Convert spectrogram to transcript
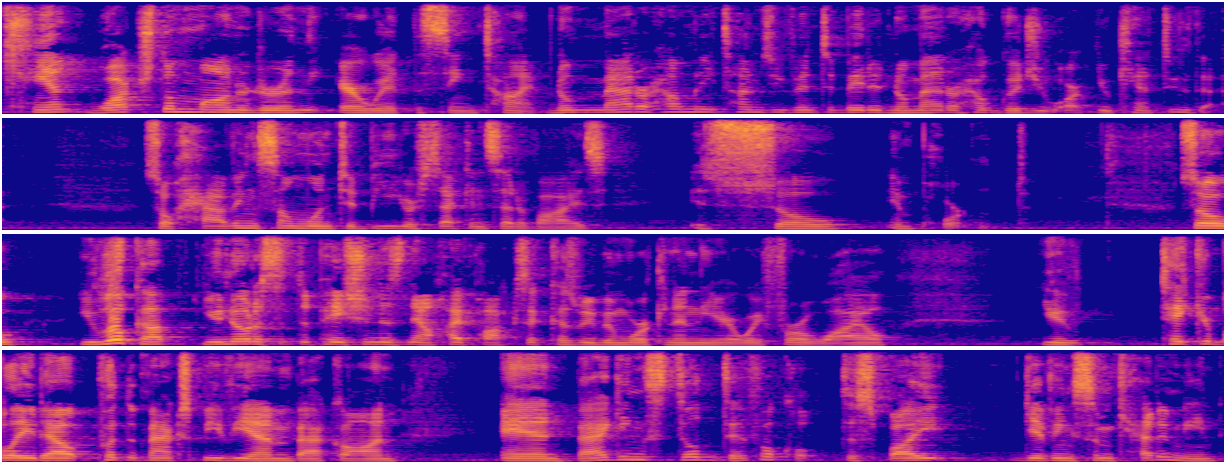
can't watch the monitor and the airway at the same time. No matter how many times you've intubated, no matter how good you are, you can't do that. So having someone to be your second set of eyes is so important. So you look up, you notice that the patient is now hypoxic because we've been working in the airway for a while. You take your blade out, put the max BVM back on, and bagging's still difficult despite giving some ketamine,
